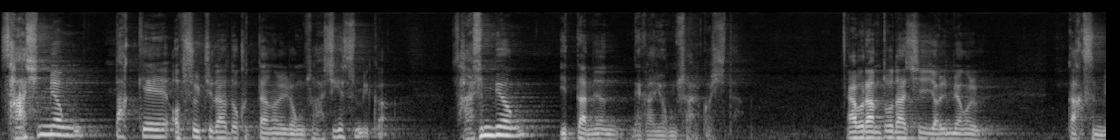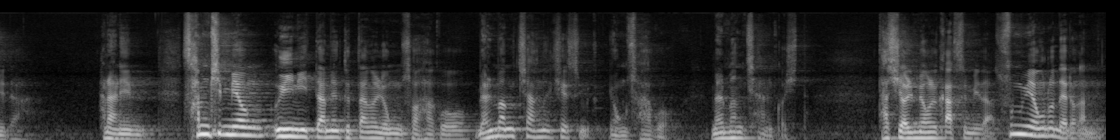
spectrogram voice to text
40명 밖에 없을지라도 그 땅을 용서하시겠습니까? 40명 있다면 내가 용서할 것이다. 아브라함 또 다시 10명을 깎습니다. 하나님, 30명 의인이 있다면 그 땅을 용서하고 멸망치 않으시겠습니까? 용서하고 멸망치 않을 것이다. 다시 10명을 깎습니다. 20명으로 내려갑니다.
